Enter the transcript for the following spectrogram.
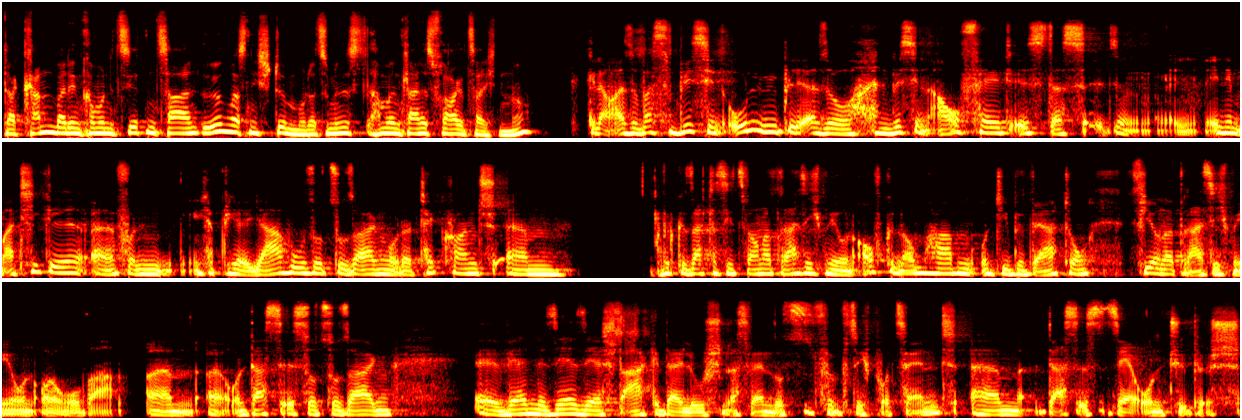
Da kann bei den kommunizierten Zahlen irgendwas nicht stimmen oder zumindest haben wir ein kleines Fragezeichen, ne? Genau, also was ein bisschen unüblich, also ein bisschen auffällt, ist, dass in dem Artikel äh, von, ich habe hier Yahoo sozusagen oder TechCrunch, ähm, wird gesagt, dass sie 230 Millionen aufgenommen haben und die Bewertung 430 Millionen Euro war. Ähm, äh, und das ist sozusagen äh, wäre eine sehr, sehr starke Dilution. Das wären so 50 Prozent. Ähm, das ist sehr untypisch.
